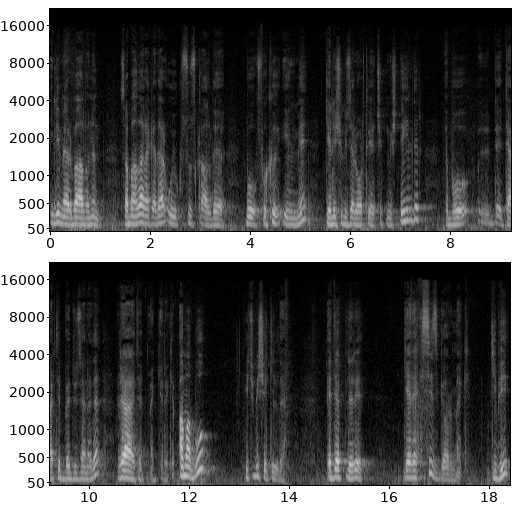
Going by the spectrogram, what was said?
ilim erbabının sabahlara kadar uykusuz kaldığı bu fıkıh ilmi gelişi güzel ortaya çıkmış değildir. E bu e, tertip ve düzene de riayet etmek gerekir. Ama bu hiçbir şekilde edepleri gereksiz görmek gibi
